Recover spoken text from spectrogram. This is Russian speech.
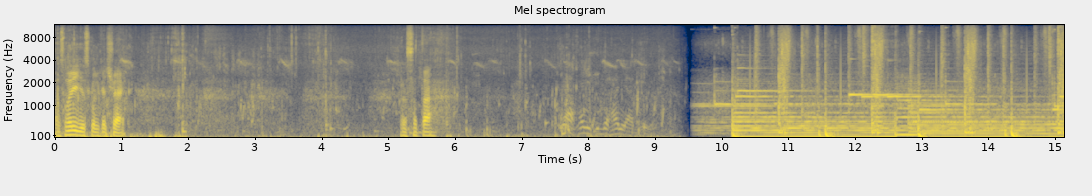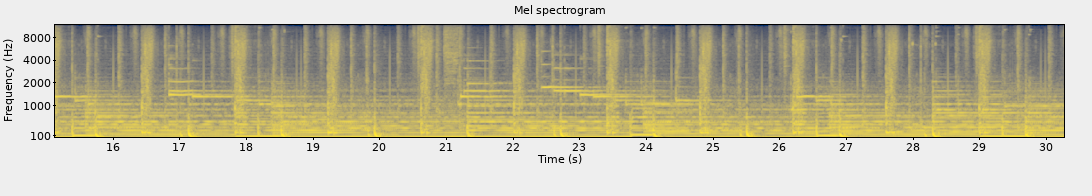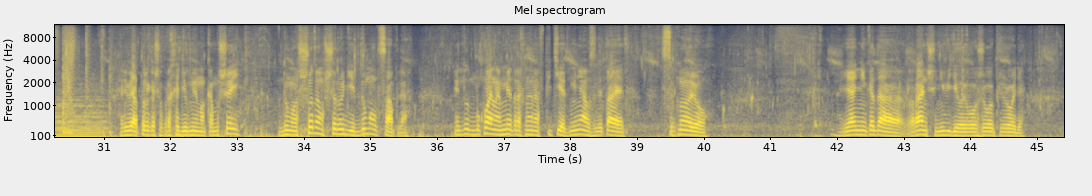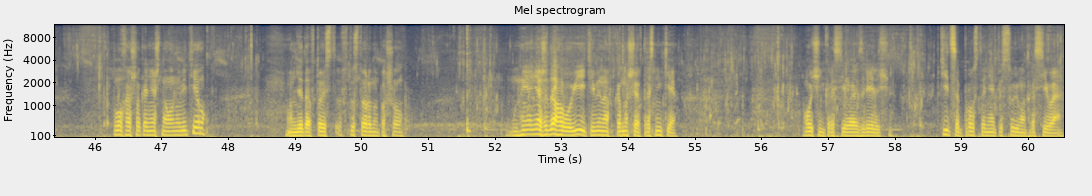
Вот смотрите, сколько чаек. Красота. Ребят, только что проходил мимо камышей. Думал, что там шерудит. Думал, цапля. И тут буквально в метрах, наверное, в пяти от меня взлетает степной орел. Я никогда раньше не видел его в живой природе. Плохо, что, конечно, он улетел. Он где-то в, той, в ту сторону пошел. Но я не ожидал его увидеть именно в камыше, в тростнике. Очень красивое зрелище. Птица просто неописуемо красивая.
